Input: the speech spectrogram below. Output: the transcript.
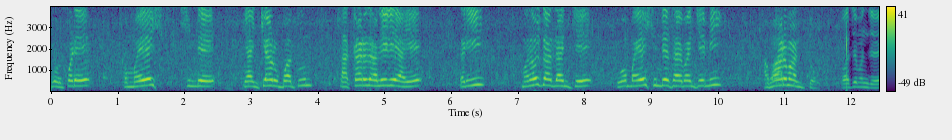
घोरपडे महेश शिंदे यांच्या रूपातून साकार झालेली आहे. तरी मनोजदादांचे व महेश शिंदे साहेबांचे मी आभार मानतो. महत्त्वाचे म्हणजे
